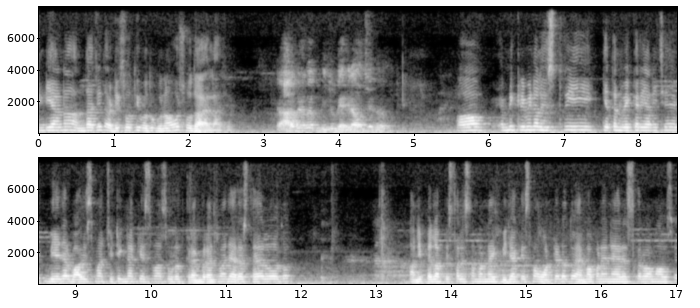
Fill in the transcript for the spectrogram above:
ઇન્ડિયાના અંદાજિત અઢીસોથી વધુ ગુનાઓ શોધાયેલા છે. બીજું બેકગ્રાઉન્ડ છે એમની ક્રિમિનલ હિસ્ટ્રી કેતન વેકરિયાની છે. બે હજાર બાવીસમાં ચીટિંગના કેસમાં સુરત ક્રાઇમ બ્રાન્ચમાં જ એરેસ્ટ થયેલો હતો. આની પહેલાં પિસ્તાલીસ નંબરના એક બીજા કેસમાં વોન્ટેડ હતો. એમાં પણ એને એરેસ્ટ કરવામાં આવશે.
